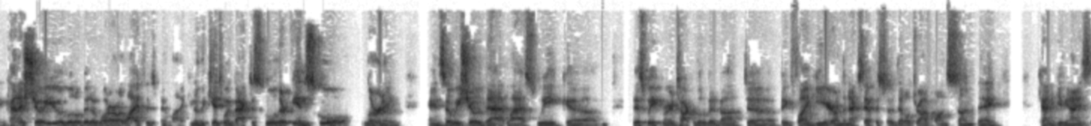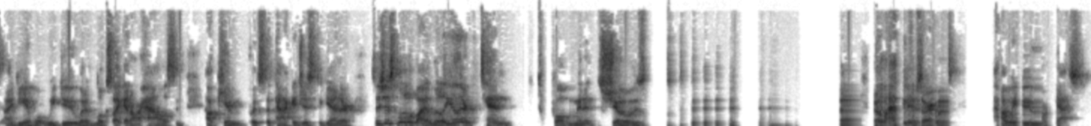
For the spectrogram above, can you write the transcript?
and kind of show you a little bit of what our life has been like. You know, the kids went back to school; they're in school learning and so we showed that last week. Uh, this week, we're going to talk a little bit about uh, Big Fly Gear on the next episode that'll drop on Sunday. Kind of give you an idea of what we do, what it looks like at our house, and how Kim puts the packages together. So it's just little by little. You know, they're 10, 12 minute shows. Uh, no, last week, I'm sorry, was how we do broadcast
